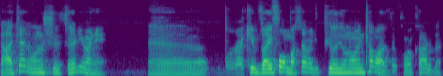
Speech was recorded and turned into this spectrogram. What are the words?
Zaten onu şunu söyleyeyim hani eee bu rakip zayıf olmasa bence Pioli onu oynatamazdı. Korkardı.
